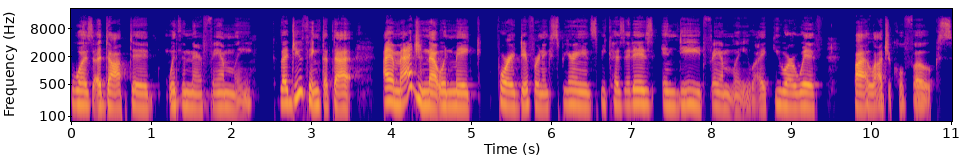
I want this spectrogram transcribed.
was adopted within their family. Because I do think that that, I imagine that would make for a different experience because it is indeed family. Like you are with biological folks,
